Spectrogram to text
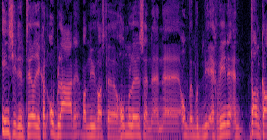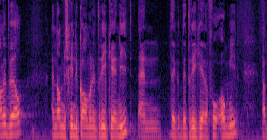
incidenteel je kan opladen. Want nu was de hommeles en, en eh, oh, we moeten nu echt winnen. En dan kan het wel. En dan misschien de komende drie keer niet. En de, de drie keer daarvoor ook niet. Dat,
